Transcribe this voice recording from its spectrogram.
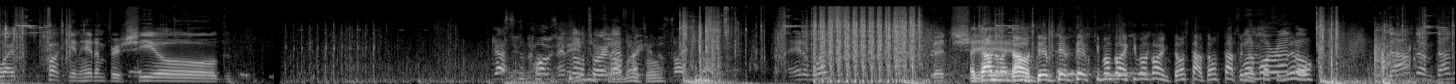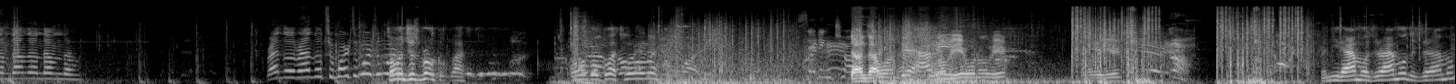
Oh, I fucking hit him for shield. Gas is closing in. to our left. Taking the safe zone. I hit him once. Good shit. downed him, I No, downed dip, dip, dip. Keep on going, keep on going. Don't stop, don't stop in the fucking Randall. middle. Down them, down them, down them, down them. Randall, Randall, two more, two more, two more. Someone just broke glass. Someone broke glass. Wait, wait, wait. Down that one. Yeah, One over here, one over here. One over here. I need ammo. Is there ammo? Is there ammo?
